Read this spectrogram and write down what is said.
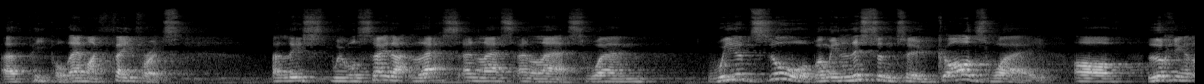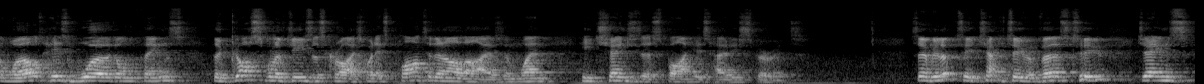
of people, they're my favourites. At least we will say that less and less and less when we absorb, when we listen to God's way of looking at the world, His word on things, the gospel of Jesus Christ, when it's planted in our lives and when He changes us by His Holy Spirit. So if we look to chapter 2 and verse 2, James,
